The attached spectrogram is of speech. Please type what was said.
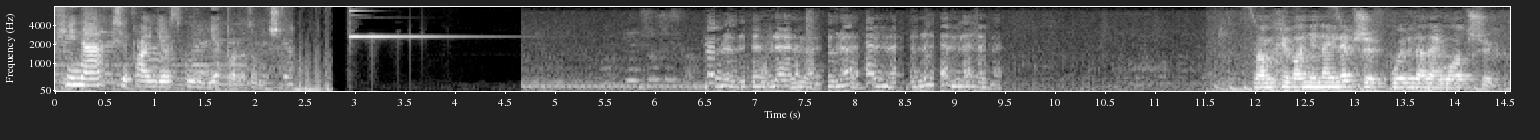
w Chinach się po angielsku nie porozumiesz. Mam chyba nie najlepszy wpływ na najmłodszych.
